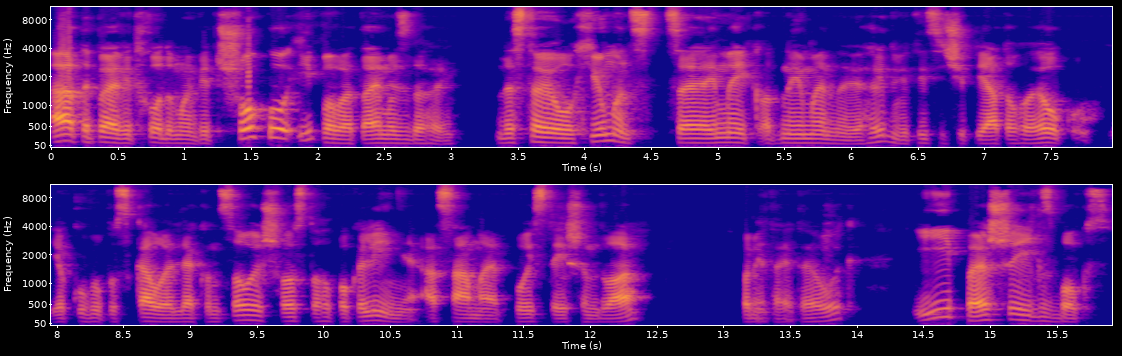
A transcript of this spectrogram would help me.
А тепер відходимо від шоку і повертаємось до гри. Destroy Humans це ремейк одноіменної гри 2005 року, яку випускали для консолей шостого покоління, а саме PlayStation 2, пам'ятаєте ролик, і перший Xbox.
